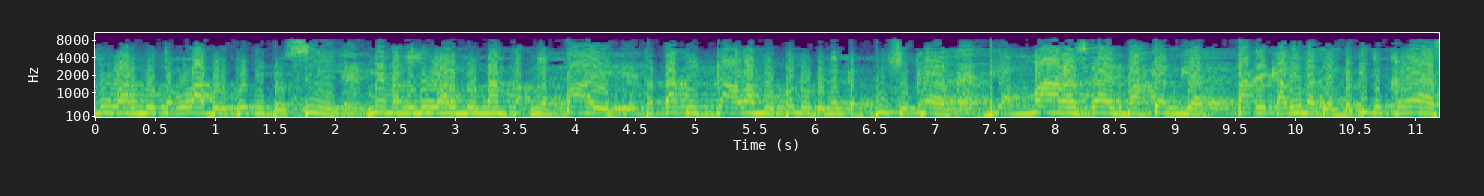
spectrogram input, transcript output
luarmu terlabur putih bersih memang luarmu nampaknya baik tetapi dalammu penuh dengan kebusukan dia marah sekali bahkan dia pakai kalimat yang begitu keras.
